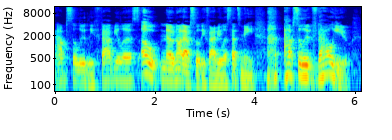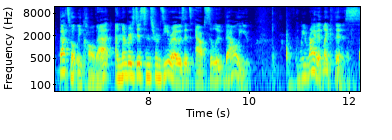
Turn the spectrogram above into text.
absolutely fabulous. Oh, no, not absolutely fabulous. That's me. absolute value. That's what we call that. A number's distance from zero is its absolute value. And we write it like this.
